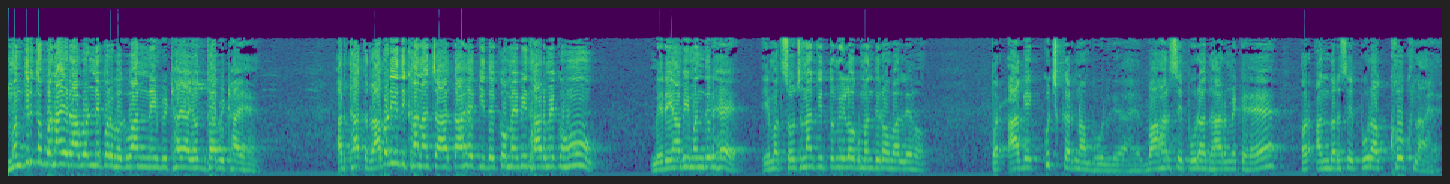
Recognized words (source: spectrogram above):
मंदिर तो बनाए रावण ने, पर भगवान ने बिठाया, योद्धा बिठाए हैं। अर्थात रावण ये दिखाना चाहता है कि देखो मैं भी धार्मिक हूँ। मेरे यहाँ भी मंदिर है, ये मत सोचना कि तुम ही लोग मंदिरों वाले हो। पर आगे कुछ करना भूल गया है। बाहर से पूरा धार्मिक है और अंदर से पूरा खोखला है।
